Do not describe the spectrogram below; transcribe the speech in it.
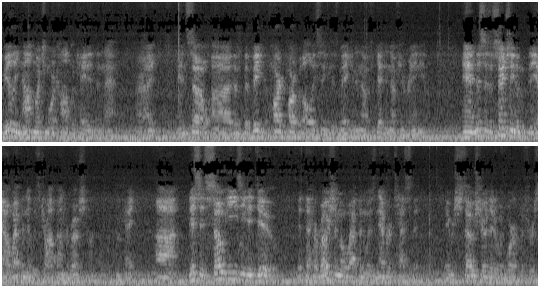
really not much more complicated than that. All right, and so uh, the the big hard part with all these things is making enough, getting enough uranium, and this is essentially the, the uh, weapon that was dropped on Hiroshima. Okay, uh, this is so easy to do that the Hiroshima weapon was never tested. They were so sure that it would work the first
